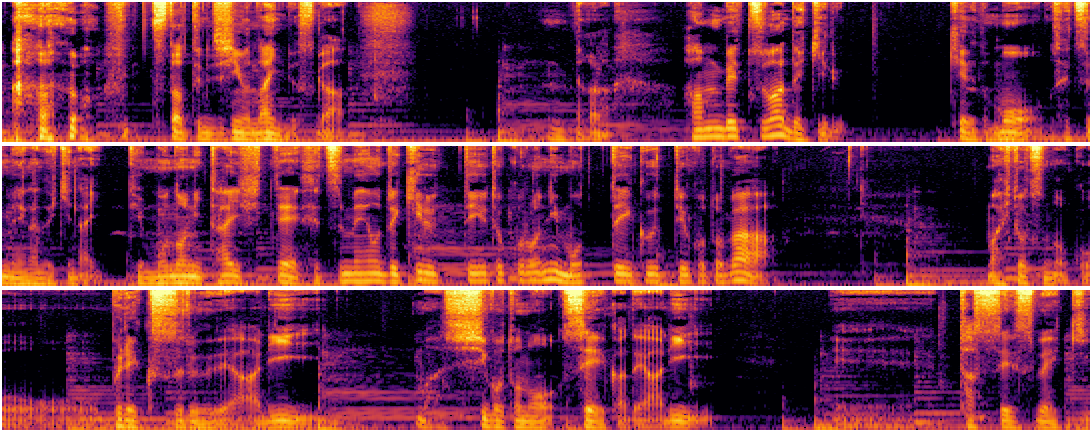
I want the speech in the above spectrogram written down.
伝わってる自信はないんですが、うん、だから判別はできるけれども説明ができないっていうものに対して説明をできるっていうところに持っていくっていうことが、まあ、一つのこうブレイクスルーであり、まあ、仕事の成果であり、達成すべき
